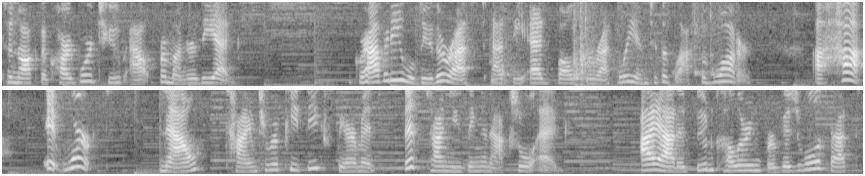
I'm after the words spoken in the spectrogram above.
to knock the cardboard tube out from under the egg. Gravity will do the rest as the egg falls directly into the glass of water. Aha! It worked! Now, time to repeat the experiment, this time using an actual egg. I added food coloring for visual effect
